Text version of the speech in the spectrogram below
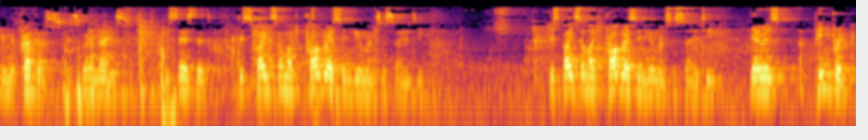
in the preface. It's very nice. He says that despite so much progress in human society, despite so much progress in human society, there is a pinprick.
